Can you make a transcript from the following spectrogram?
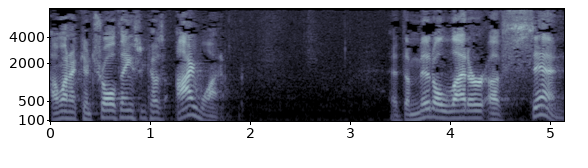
I want to control things because I want it. At the middle letter of sin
